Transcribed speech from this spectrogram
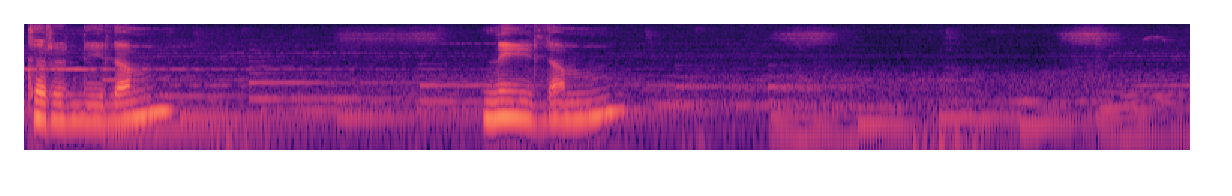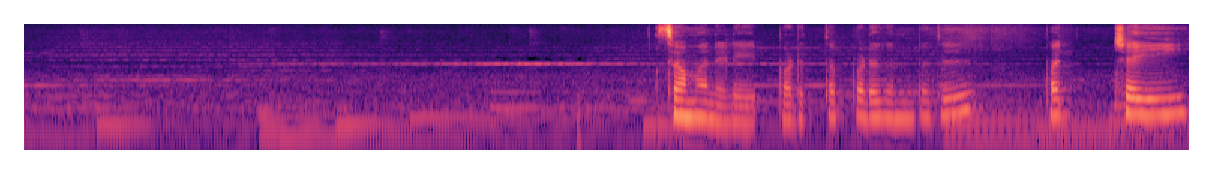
கருநீலம் நீலம் சமநிலைப்படுத்தப்படுகின்றது. பச்சை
